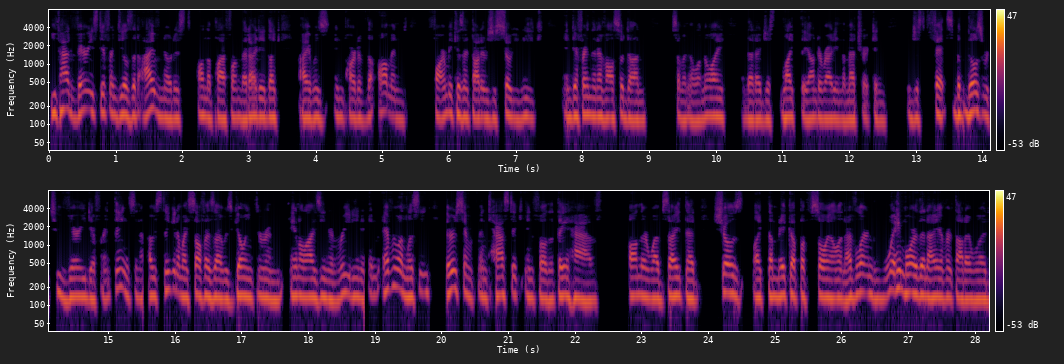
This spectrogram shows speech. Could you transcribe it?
you've had various different deals that I've noticed on the platform that I did. Like, I was in part of the almond farm because I thought it was just so unique and different. Then I've also done some in Illinois that I just liked the underwriting, the metric, and it just fits. But those were two very different things. And I was thinking to myself as I was going through and analyzing and reading, and everyone listening, there is some fantastic info that they have on their website that shows like the makeup of soil. And I've learned way more than I ever thought I would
